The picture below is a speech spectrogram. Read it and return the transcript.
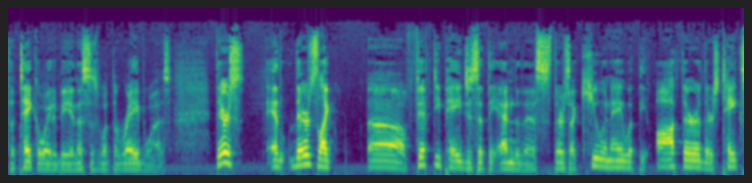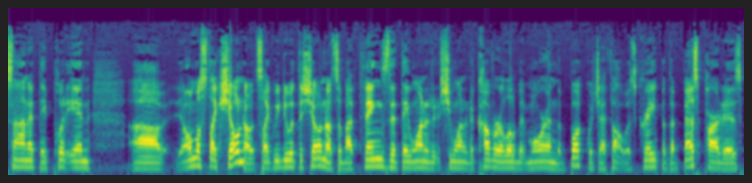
the takeaway to be, and this is what the rave was. There's there's like uh, 50 pages at the end of this. There's a Q&A with the author. There's takes on it. They put in uh, almost like show notes, like we do with the show notes about things that they wanted. To, she wanted to cover a little bit more in the book, which I thought was great. But the best part is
